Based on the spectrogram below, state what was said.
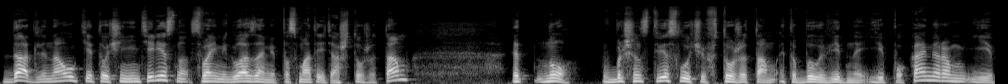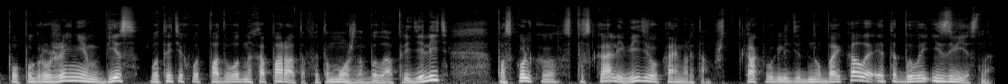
да, для науки это очень интересно, своими глазами посмотреть, а что же там. Но в большинстве случаев тоже там это было видно и по камерам, и по погружениям без вот этих вот подводных аппаратов. Это можно было определить, поскольку спускали видеокамеры, там, как выглядит дно Байкала, это было известно.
